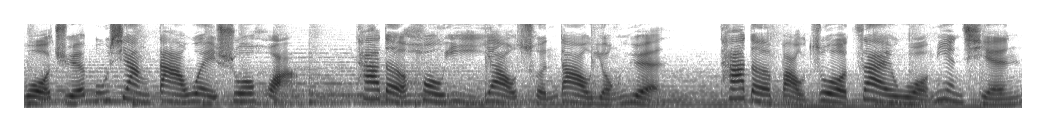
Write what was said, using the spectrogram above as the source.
我绝不向大卫说谎。他的后裔要存到永远，他的宝座在我面前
